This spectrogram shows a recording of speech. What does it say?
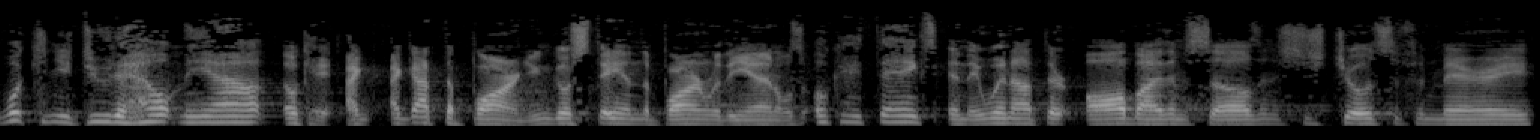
What can you do to help me out? Okay, I, I got the barn. You can go stay in the barn with the animals. Okay, thanks. And they went out there all by themselves, and it's just Joseph and Mary.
